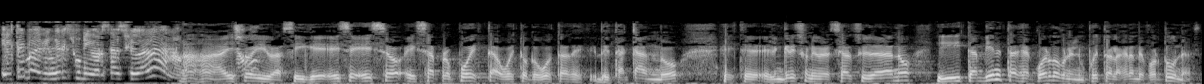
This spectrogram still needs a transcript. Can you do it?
el tema del ingreso universal ciudadano. Ajá, eso iba, sí, que ese, eso, esa propuesta o esto que vos estás destacando, este, el ingreso universal ciudadano, y también estás de acuerdo con el impuesto a las grandes fortunas.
